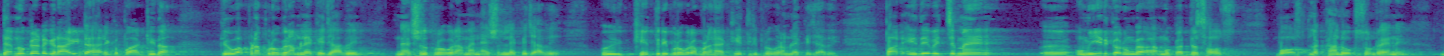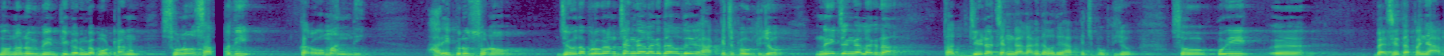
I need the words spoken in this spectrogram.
ਡੈਮੋਕ੍ਰੈਟਿਕ ਰਾਈਟ ਹੈ ਹਰ ਇੱਕ ਪਾਰਟੀ ਦਾ ਕਿ ਉਹ ਆਪਣਾ ਪ੍ਰੋਗਰਾਮ ਲੈ ਕੇ ਜਾਵੇ। ਨੈਸ਼ਨਲ ਪ੍ਰੋਗਰਾਮ ਹੈ, ਨੈਸ਼ਨਲ ਲੈ ਕੇ ਜਾਵੇ। ਕੋਈ ਖੇਤਰੀ ਪ੍ਰੋਗਰਾਮ ਬਣਾਇਆ, ਖੇਤਰੀ ਪ੍ਰੋਗਰਾਮ ਲੈ ਕੇ ਜਾਵੇ। ਪਰ ਇਹਦੇ ਵਿੱਚ ਮੈਂ ਉਮੀਦ ਕਰੂੰਗਾ ਮੁਕੱਦਸ ਹਾਊਸ, ਬਹੁਤ ਲੱਖਾਂ ਲੋਕ ਸੁਣ ਰਹੇ ਨੇ। ਮੈਂ ਉਹਨਾਂ ਨੂੰ ਵੀ ਬੇਨਤੀ ਕਰੂੰਗਾ ਵੋਟਰਾਂ ਨੂੰ, ਸੁਣੋ ਸਭ ਦੀ, ਕਰੋ ਮਨ ਦੀ। ਹਰ ਇੱਕ ਨੂੰ ਸੁਣੋ, ਜੇ ਉਹਦਾ ਪ੍ਰੋਗਰਾਮ ਚੰਗਾ ਲੱਗਦਾ, ਉਹਦੇ ਹੱਕ 'ਚ ਭੁਗਤ ਜੋ ਨਹੀਂ ਚੰਗਾ ਲੱਗਦਾ, ਤਾਂ ਜਿਹੜਾ ਚੰਗਾ ਲੱਗਦਾ, ਉਹਦੇ ਹੱਕ 'ਚ ਭੁਗਤ ਜੋ ਸੋ ਕੋਈ ਵੈਸੇ ਤਾਂ ਪੰਜਾਬ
